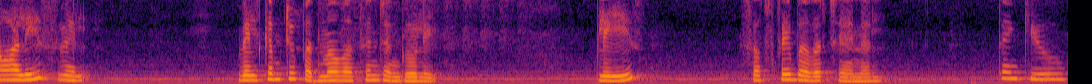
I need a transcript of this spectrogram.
All is well. Welcome to Padmavasan Rangoli. Please subscribe our channel. Thank you.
